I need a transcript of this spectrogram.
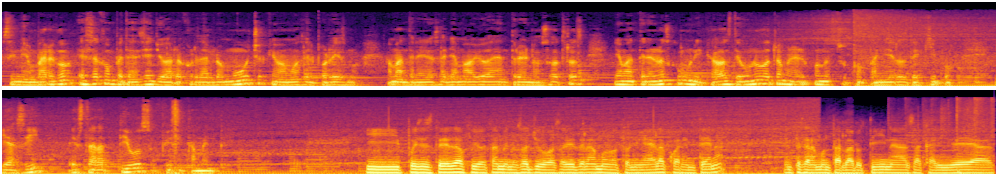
Sin embargo, esta competencia ayuda a recordar lo mucho que amamos el porrismo, a mantener esa llama viva dentro de nosotros y a mantenernos comunicados de una u otra manera con nuestros compañeros de equipo y así estar activos físicamente. Y pues este desafío también nos ayudó a salir de la monotonía de la cuarentena, empezar a montar la rutina, sacar ideas,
